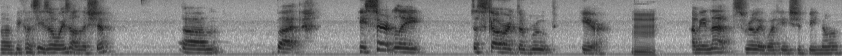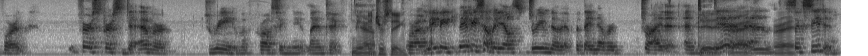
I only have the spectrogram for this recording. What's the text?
uh, because he's always on the ship. Um, but he certainly discovered the route here. Mm. I mean, that's really what he should be known for. First person to ever dream of crossing the Atlantic. Yeah, interesting. Or maybe maybe somebody else dreamed of it, but they never tried it, and Did he it, did, right, and right. succeeded.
